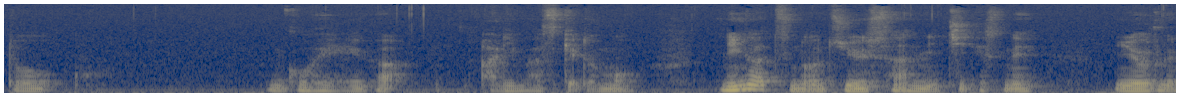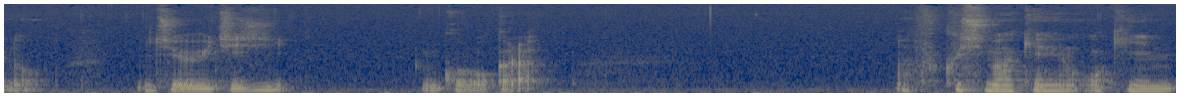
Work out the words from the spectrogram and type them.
と語弊がありますけども2月の13日ですね。夜の11時頃から福島県沖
